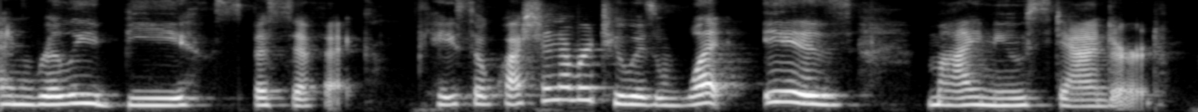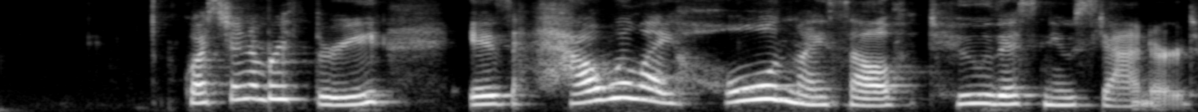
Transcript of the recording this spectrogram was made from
and really be specific. Okay, so question number two is What is my new standard? Question number three is How will I hold myself to this new standard?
